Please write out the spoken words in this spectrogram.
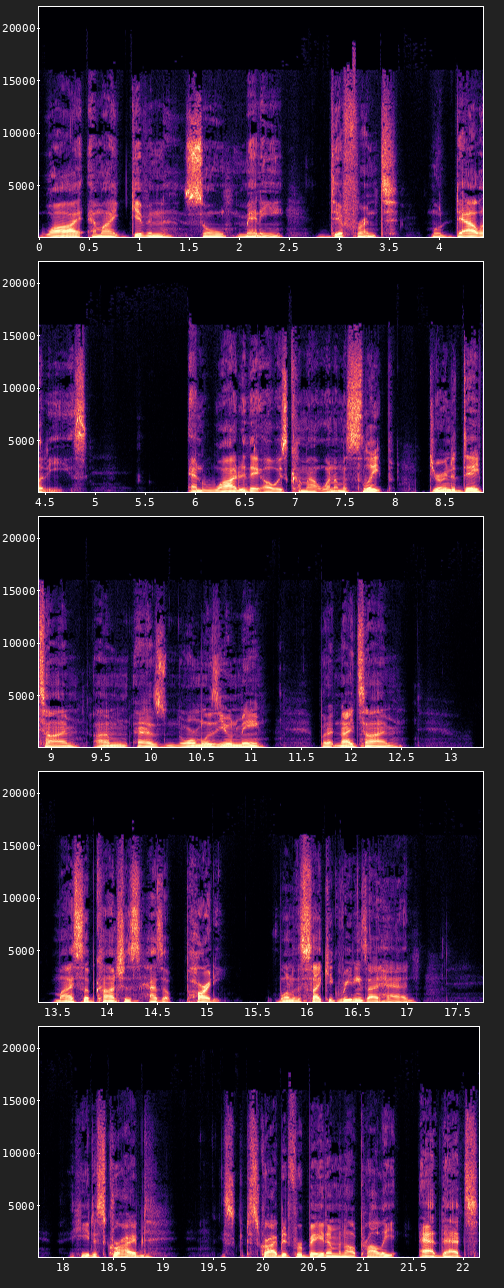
why am I given so many different modalities and why do they always come out when I'm asleep? During the daytime, I'm as normal as you and me, but at nighttime, my subconscious has a party. One of the psychic readings I had, he described described it verbatim, and I'll probably add that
